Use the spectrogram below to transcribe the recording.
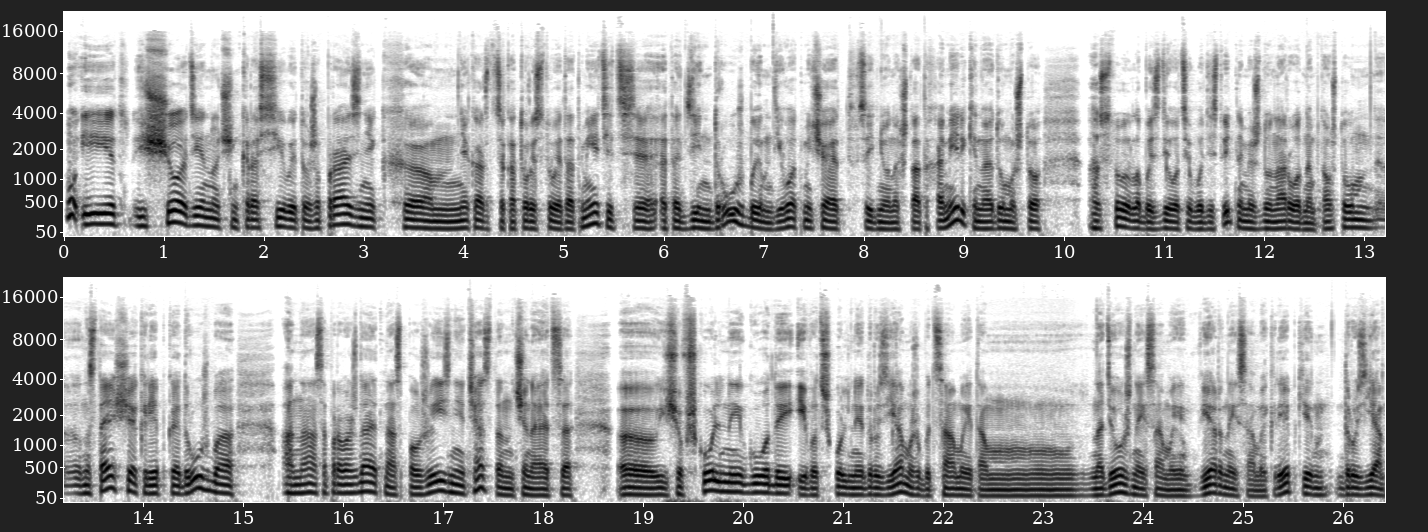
Ну и еще один очень красивый тоже праздник, э, мне кажется, который стоит отметить, это День дружбы. Его отмечают в Соединенных Штатах Америки, но я думаю, что стоило бы сделать его действительно международным, потому что настоящая крепкая дружба, она сопровождает нас по жизни, часто начинается э, еще в школьные годы, и вот школьные друзья, может быть, самые там надежные, самые верные, самые крепкие, крепкие друзья.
